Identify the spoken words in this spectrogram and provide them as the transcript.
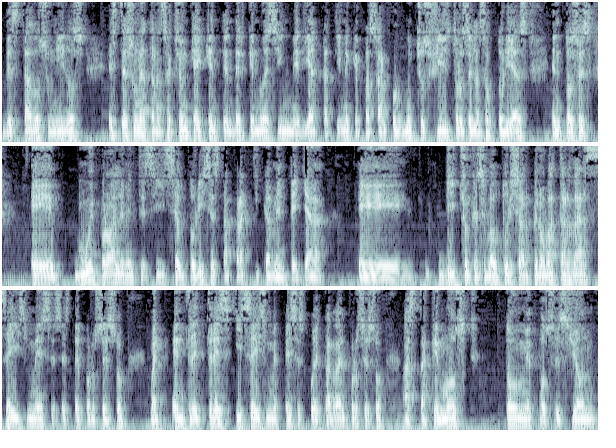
de Estados Unidos. Esta es una transacción que hay que entender que no es inmediata, tiene que pasar por muchos filtros de las autoridades. Entonces, eh, muy probablemente sí se autorice, está prácticamente ya eh, dicho que se va a autorizar, pero va a tardar seis meses este proceso. Bueno, entre tres y seis meses puede tardar el proceso hasta que Musk tome posesión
